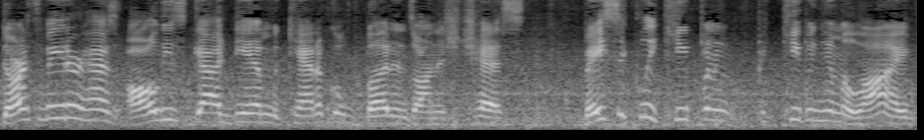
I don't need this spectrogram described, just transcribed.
Darth Vader has all these goddamn mechanical buttons on his chest, basically keeping keeping him alive.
